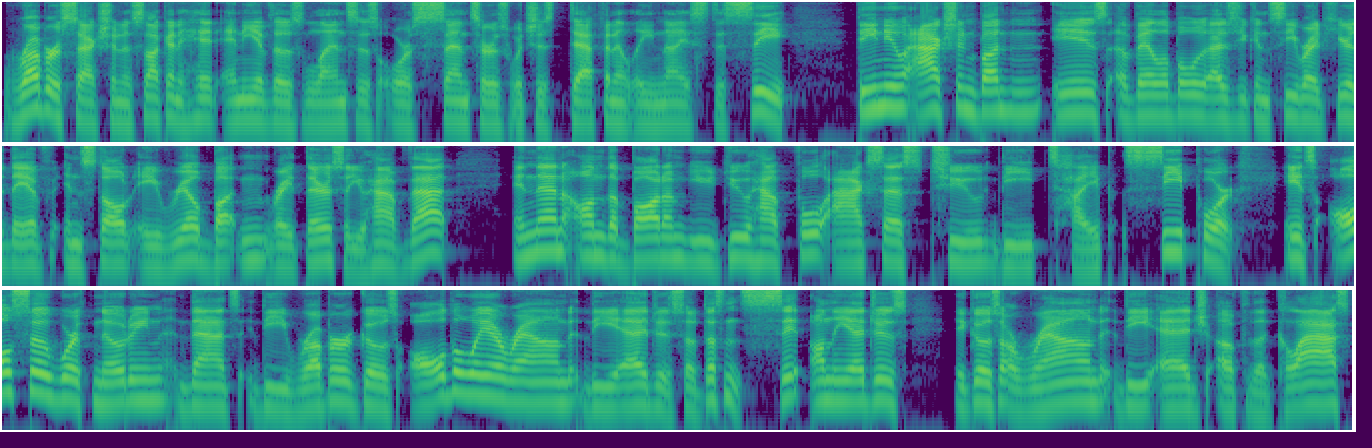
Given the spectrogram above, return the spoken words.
rubber section. It's not going to hit any of those lenses or sensors, which is definitely nice to see. The new action button is available. As you can see right here, they have installed a real button right there. So you have that. And then on the bottom, you do have full access to the Type-C port. It's also worth noting that the rubber goes all the way around the edges. So it doesn't sit on the edges. It goes around the edge of the glass,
